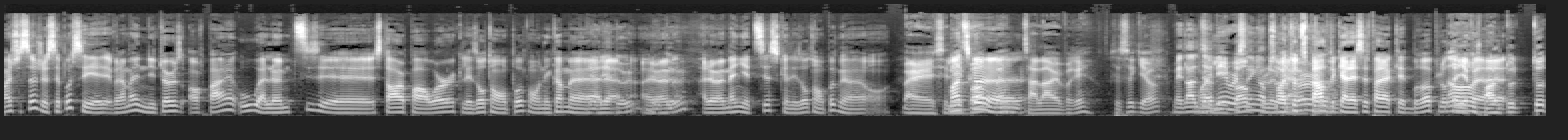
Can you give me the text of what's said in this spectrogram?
Ouais, c'est ça, je sais pas si c'est vraiment une lutteuse hors pair ou elle a un petit euh, star power que les autres ont pas, puis on est comme euh, elle, les a, deux, elle a un, deux. elle a un magnétisme que les autres ont pas, mais euh, on- Ben, c'est les bombes, euh. Ça a l'air vrai. C'est ça qu'il y a. Mais dans le Ouais, dernier Wrestling. Ouais, Observer. toi, tu parles de qu'elle essaie de faire la clé de bras, puis l'autre, elle a je fait- parle elle- tout, tout,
